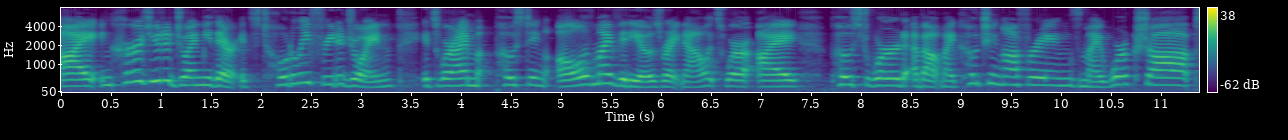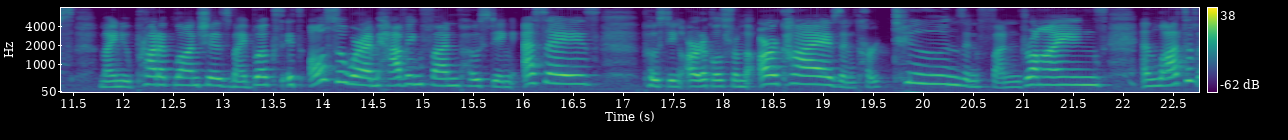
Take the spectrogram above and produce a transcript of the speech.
I encourage you to join me there. It's totally free to join. It's where I'm posting all of my videos right now. It's where I post word about my coaching offerings, my workshops, my new product launches, my books. It's also where I'm having fun posting essays, posting articles from the archives and cartoons and fun drawings and lots of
